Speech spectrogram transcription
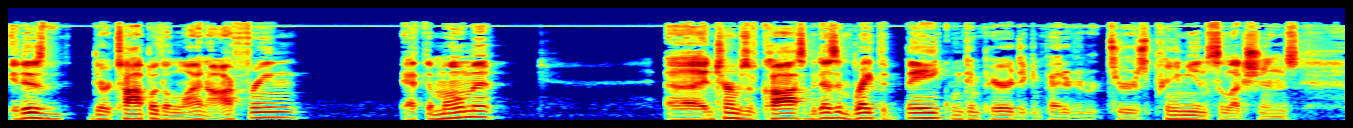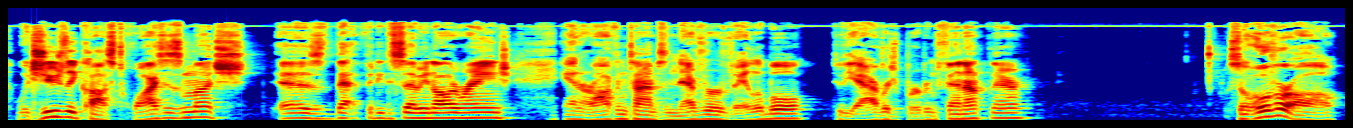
It is their top of the line offering at the moment uh, in terms of cost, but doesn't break the bank when compared to competitors' premium selections, which usually cost twice as much as that 50 to $70 range and are oftentimes never available to the average bourbon fan out there. So, overall,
